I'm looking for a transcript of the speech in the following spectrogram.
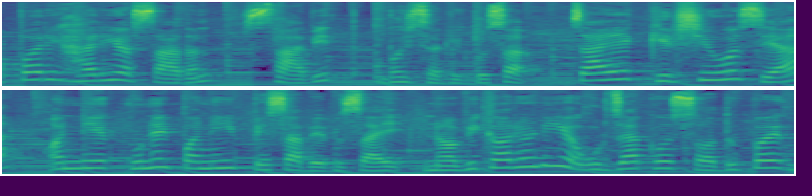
अपरिहार्य साधन साबित भइसकेको छ। चाहे कृषि होस् या अन्य कुनै पनि पेसा व्यवसाय नवीकरणीय ऊर्जाको सदुपयोग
